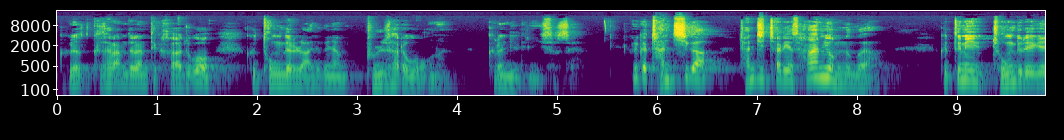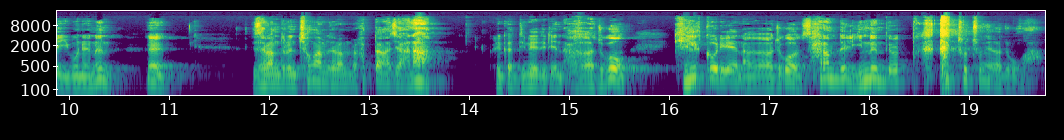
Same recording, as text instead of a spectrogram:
그, 그 사람들한테 가가지고 그 동네를 아주 그냥 불사르고 오는 그런 일들이 있었어요. 그러니까 잔치가 잔치 자리에 사람이 없는 거야. 그랬더니 종들에게 이번에는 예, 이 사람들은 청함 사람들 합당하지 않아. 그러니까 니네들이 나가가지고 길거리에 나가가지고 사람들 있는 대로 다 초청해가지고 와.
